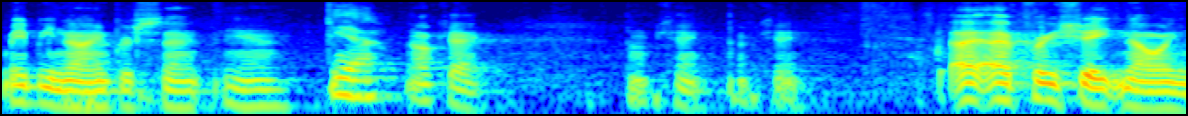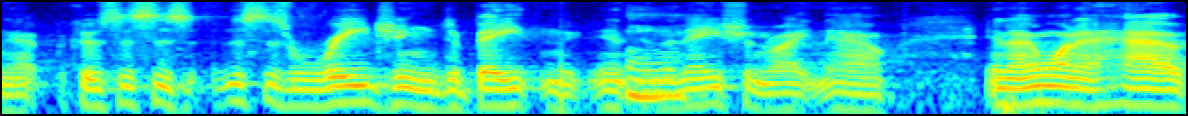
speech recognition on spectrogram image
Maybe 9%, yeah. Yeah. Okay, okay, okay. I, I appreciate knowing that, because this is, this is raging debate in, the- in in the mm-hmm. nation right now. And I want to have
